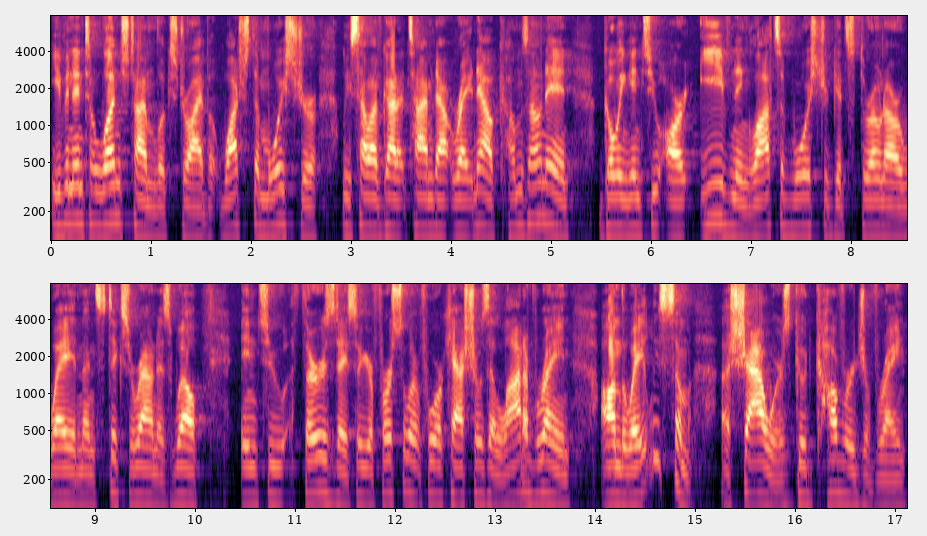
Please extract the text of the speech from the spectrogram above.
Even into lunchtime looks dry, but watch the moisture, at least how I've got it timed out right now, comes on in going into our evening. Lots of moisture gets thrown our way and then sticks around as well into Thursday. So your first alert forecast shows a lot of rain on the way, at least some uh, showers, good coverage of rain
